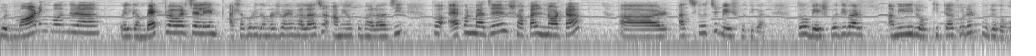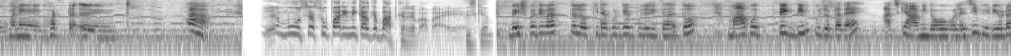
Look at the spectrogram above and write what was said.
গুড মর্নিং বন্ধুরা। Welcome back to our channel আশা করি তোমরা সবাই ভালো আছো আমিও খুব ভালো আছি। তো এখন বাজে সকাল নটা আর আজকে হচ্ছে বৃহস্পতিবার। তো বৃহস্পতিবার আমি লক্ষ্মী ঠাকুরের পুজো দেবো মানে ঘরটা হ্যাঁ বাবা বৃহস্পতিবার তো লক্ষ্মী ঠাকুরকে পুজো দিতে হয়। তো মা প্রত্যেক দিন পুজোটা দেয়। আজকে আমি দেবো বলেছি ভিডিওটা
